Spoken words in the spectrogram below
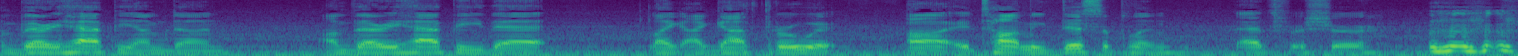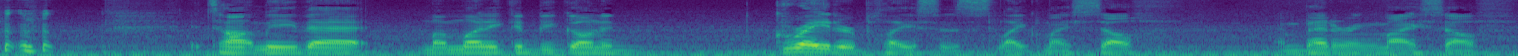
I'm very happy I'm done. I'm very happy that like I got through it. Uh, it taught me discipline, that's for sure. It taught me that my money could be going to greater places like myself and bettering myself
